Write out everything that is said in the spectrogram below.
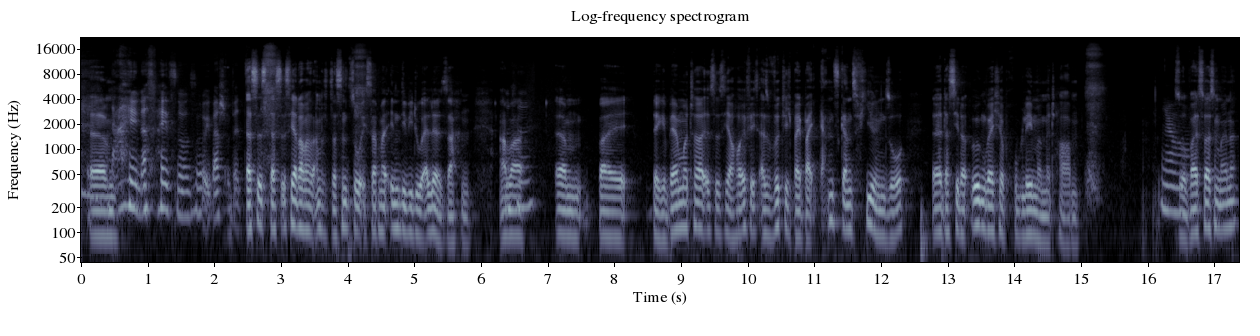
ähm, nein, das war jetzt nur so überspitzt. Das ist, das ist ja noch was anderes. Das sind so, ich sag mal, individuelle Sachen. Aber mhm. ähm, bei der Gebärmutter ist es ja häufig, also wirklich bei, bei ganz, ganz vielen so, äh, dass sie da irgendwelche Probleme mit haben. Ja. So, weißt du, was ich meine?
